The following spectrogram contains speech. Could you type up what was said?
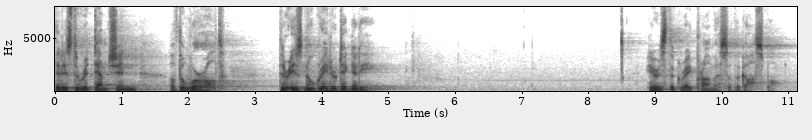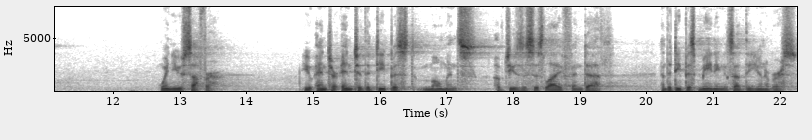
that is the redemption of the world. There is no greater dignity. Here's the great promise of the gospel when you suffer, you enter into the deepest moments of Jesus' life and death and the deepest meanings of the universe.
